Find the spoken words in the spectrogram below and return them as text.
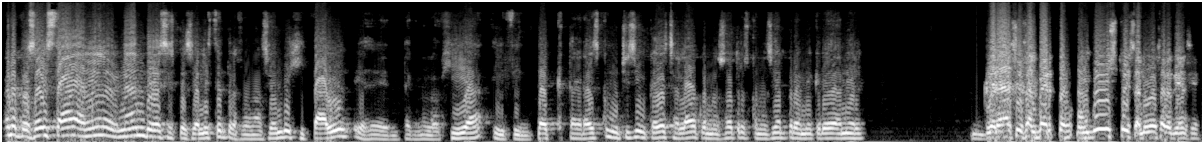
Bueno, pues ahí está Daniel Hernández, especialista en transformación digital, eh, en tecnología y fintech. Te agradezco muchísimo que hayas charlado con nosotros, como siempre, mi querido Daniel. Gracias, Alberto. Un gusto y saludos a la audiencia.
